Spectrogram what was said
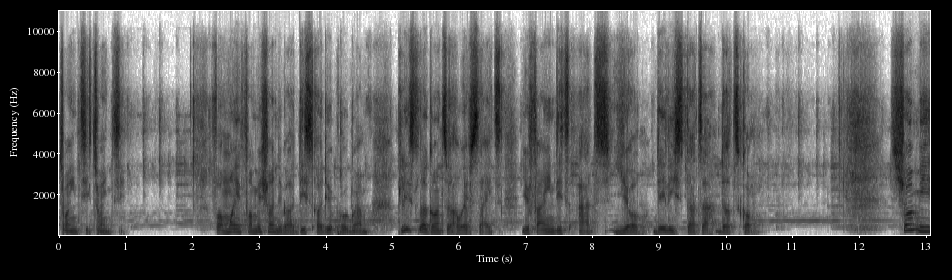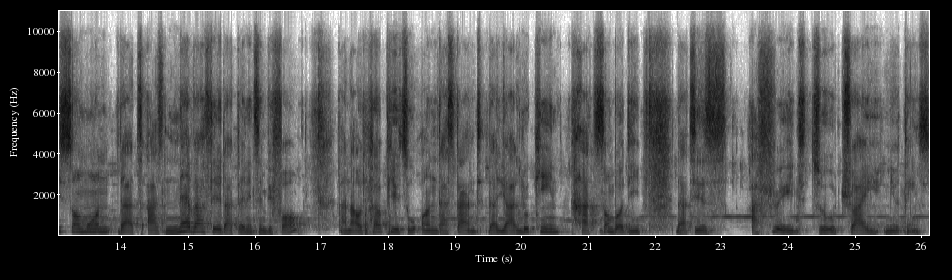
2020. For more information about this audio program, please log on to our website. You find it at yourdailystarter.com. Show me someone that has never failed at anything before, and I would help you to understand that you are looking at somebody that is afraid to try new things,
